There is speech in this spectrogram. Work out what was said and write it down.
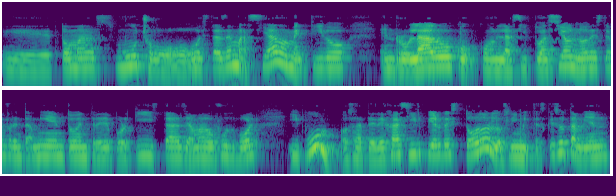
eh, tomas mucho o estás demasiado metido, enrolado con, con, la situación, ¿no? De este enfrentamiento entre deportistas llamado fútbol y ¡pum! O sea, te dejas ir, pierdes todos los límites, que eso también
